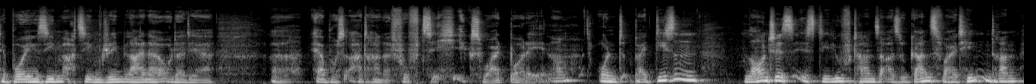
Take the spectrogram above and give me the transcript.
der Boeing 787 Dreamliner oder der äh, Airbus A350 X Widebody. Ne? Und bei diesen Launches ist die Lufthansa also ganz weit hinten dran.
